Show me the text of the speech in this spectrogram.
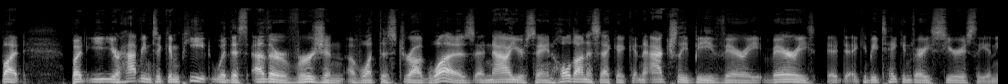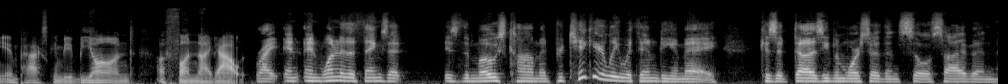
But but you're having to compete with this other version of what this drug was and now you're saying hold on a second it can actually be very very it, it, can be taken very seriously and the impacts can be beyond a fun night out. Right and and one of the things that is the most common particularly with MDMA because it does even more so than psilocybin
